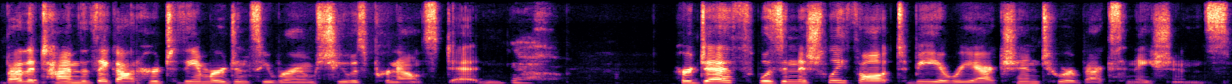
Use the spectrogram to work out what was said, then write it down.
by the time that they got her to the emergency room, she was pronounced dead. Her death was initially thought to be a reaction to her vaccinations.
